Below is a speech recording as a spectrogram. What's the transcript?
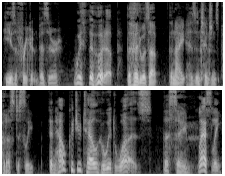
He is a frequent visitor. With the hood up. The hood was up the night his intentions put us to sleep. Then how could you tell who it was? The same. Lastly,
